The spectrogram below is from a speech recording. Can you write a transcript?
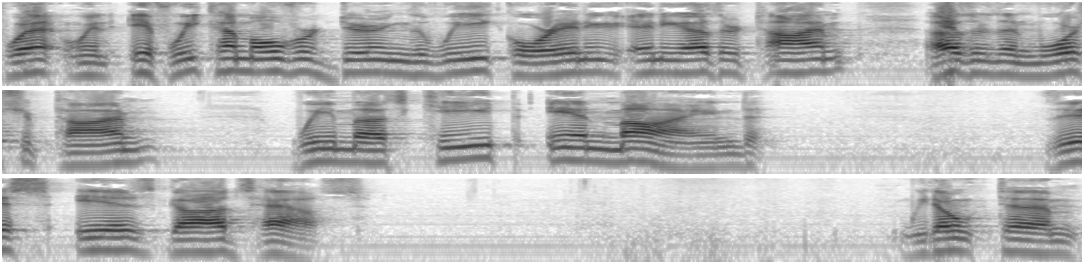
when, when, if we come over during the week or any, any other time other than worship time, we must keep in mind this is God's house. We don't, um,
